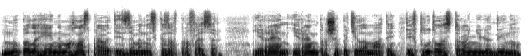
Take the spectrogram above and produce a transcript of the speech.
Ну, Пелагея не могла справитись за мене, сказав професор. Ірен, Ірен, прошепотіла мати, ти вплутала сторонню людину.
